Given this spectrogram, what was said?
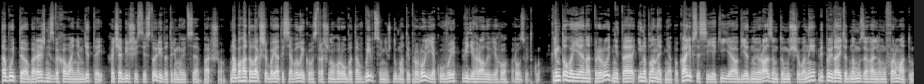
та будьте обережні з вихованням дітей, хоча більшість історій дотримуються першого. Набагато легше боятися великого страшного робота-вбивцю, ніж думати про роль, яку ви відіграли в його розвитку. Крім того, є надприродні та інопланетні апокаліпсиси, які я об'єдную разом, тому що вони відповідають одному загальному формату:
